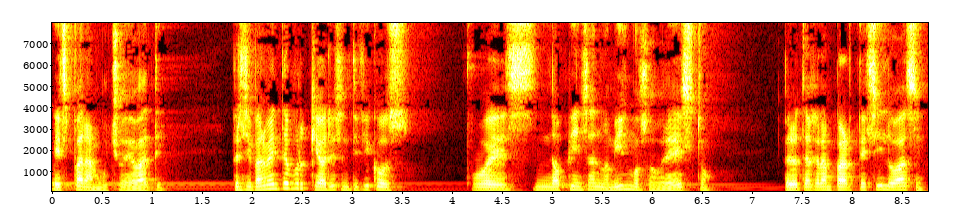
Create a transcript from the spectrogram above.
es para mucho debate. Principalmente porque varios científicos pues no piensan lo mismo sobre esto, pero otra gran parte sí lo hace.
